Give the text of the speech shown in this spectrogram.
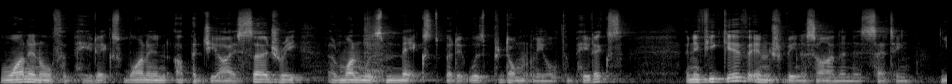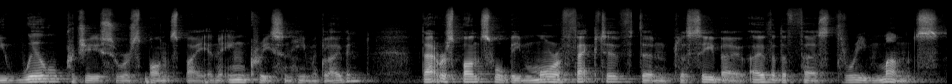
one in orthopedics, one in upper GI surgery, and one was mixed, but it was predominantly orthopedics. And if you give intravenous iron in this setting, you will produce a response by an increase in hemoglobin. That response will be more effective than placebo over the first three months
